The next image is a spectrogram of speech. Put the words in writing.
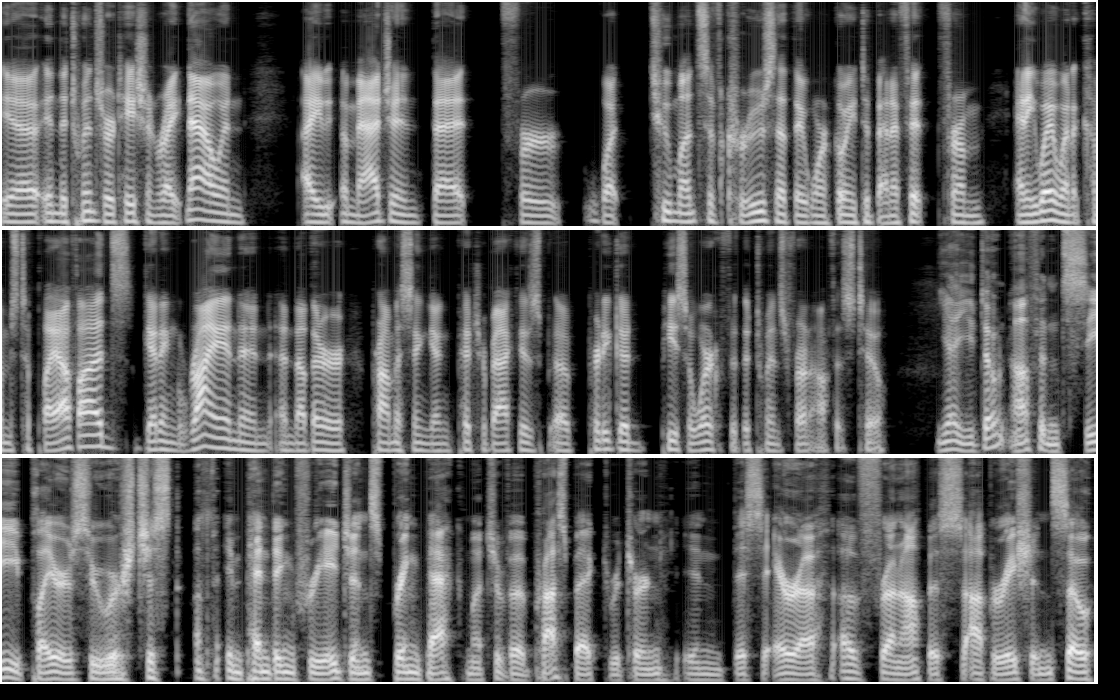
uh, in the Twins rotation right now. And I imagine that for what two months of Cruz that they weren't going to benefit from anyway when it comes to playoff odds. Getting Ryan and another promising young pitcher back is a pretty good piece of work for the Twins front office too. Yeah, you don't often see players who are just impending free agents bring back much of a prospect return in this era of front office operations. So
